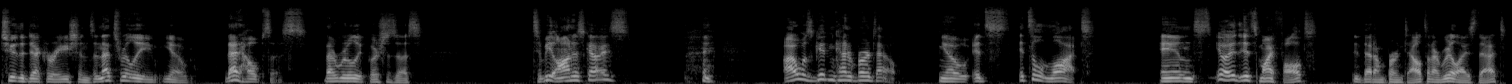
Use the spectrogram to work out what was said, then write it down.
to the decorations, and that's really you know that helps us. That really pushes us. To be honest, guys, I was getting kind of burnt out. You know, it's it's a lot, and you know it, it's my fault that I'm burnt out, and I realize that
